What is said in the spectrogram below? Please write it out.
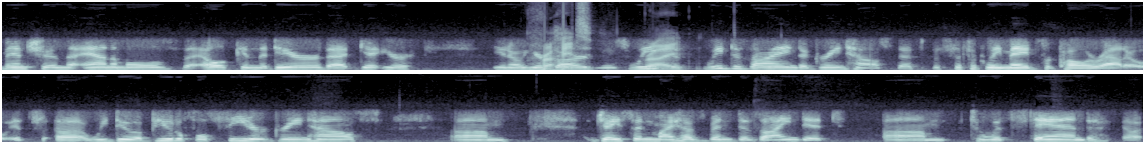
mention the animals, the elk and the deer that get your, you know, your Right, gardens. We right. we designed a greenhouse that's specifically made for Colorado. It's uh, we do a beautiful cedar greenhouse. Um, Jason, my husband, designed it um, to withstand. Uh,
